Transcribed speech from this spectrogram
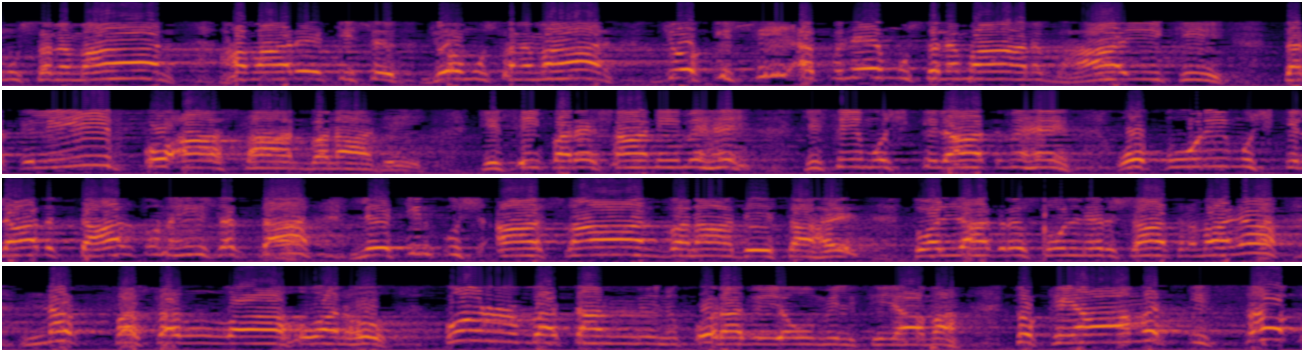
مسلمان ہمارے کسی جو مسلمان، جو کسی اپنے مسلمان بھائی کی تکلیف کو آسان بنا دے کسی پریشانی میں ہے، کسی مشکلات میں ہے، وہ پوری مشکلات ٹال تو نہیں سکتا، لیکن کچھ آسان بنا دیتا ہے۔ تو اللہ کے رسول نے ارشاد رمایا نفس اللہ عنہ قربتم من قرب یوم القیامہ۔ تو قیامت کی سب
